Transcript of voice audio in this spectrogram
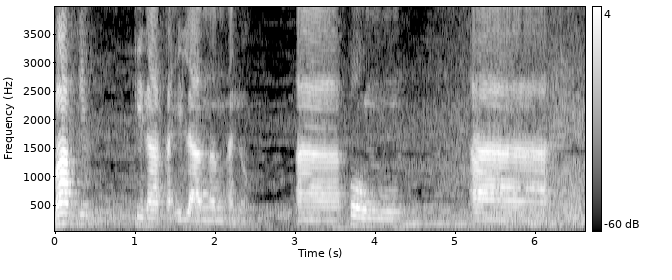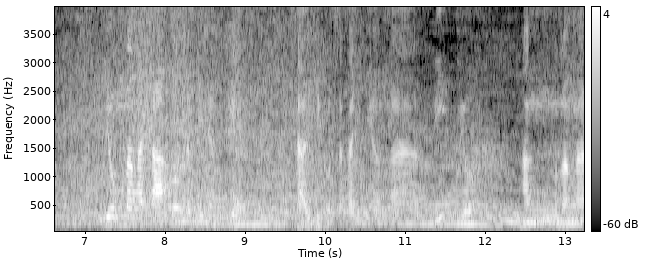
Bakit kinakailangang ano, ah, kung ah, yung mga tao na binanggit ni Saldico sa kanyang ah, video, ang mga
